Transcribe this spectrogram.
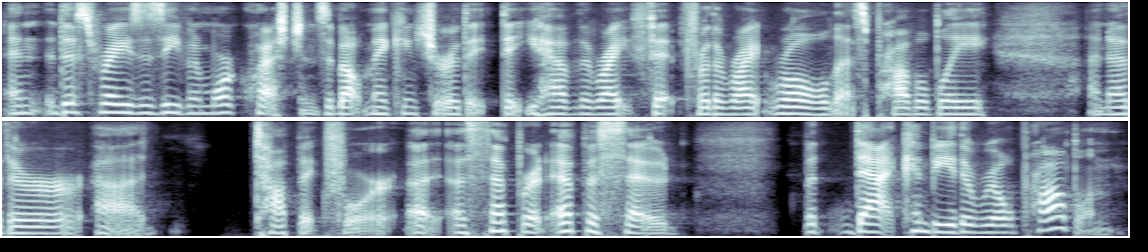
And this raises even more questions about making sure that, that you have the right fit for the right role. That's probably another uh, topic for a, a separate episode. But that can be the real problem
